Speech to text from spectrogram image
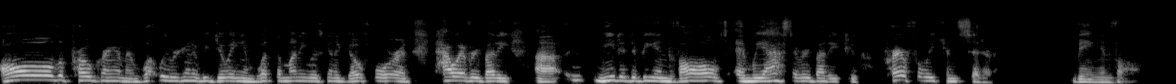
all the program and what we were going to be doing and what the money was going to go for and how everybody uh, needed to be involved. And we asked everybody to prayerfully consider being involved.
